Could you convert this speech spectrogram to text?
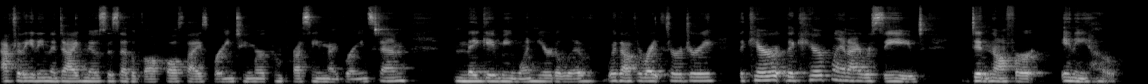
after getting the diagnosis of a golf ball sized brain tumor compressing my brainstem, and they gave me one year to live without the right surgery. The care the care plan I received didn't offer any hope.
